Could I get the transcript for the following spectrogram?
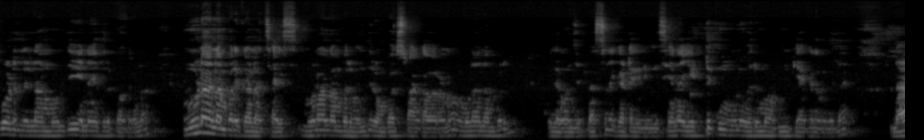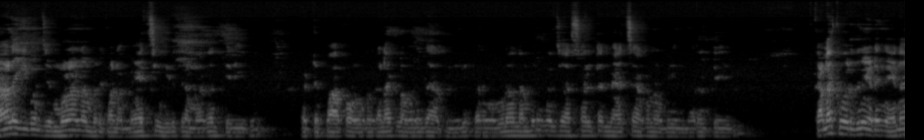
போர்டில் நம்ம வந்து என்ன எதிர்பார்க்குறோன்னா மூணாம் நம்பருக்கான சாய்ஸ் மூணாம் நம்பர் வந்து ரொம்ப ஸ்ட்ராங்காக வரணும். மூணாம் நம்பர் இதில் கொஞ்சம் ஸ்பெஷல் கேட்டகரி யூஸ் ஏன்னா எட்டுக்கு மூணு வருமா அப்படின்னு கேட்குறத விட நாளைக்கு கொஞ்சம் மூணாம் நம்பருக்கான மேட்சிங் இருக்கிற மாதிரி தான் தெரியுது. பட் பார்ப்போம் உங்கள் கணக்கில் வருதா அப்படின்னு பாருங்கள் மூணாம் நம்பரும் கொஞ்சம் அசால்ட்டாக மேட்ச் ஆகணும் அப்படின்னு மாதிரி தான் தெரியுது. கணக்கு வருதுன்னு எடுங்க. ஏன்னா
